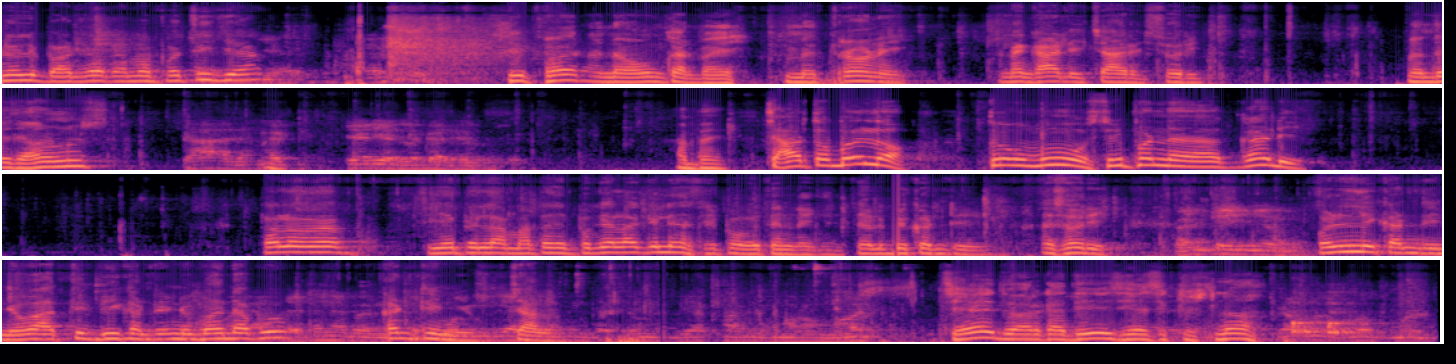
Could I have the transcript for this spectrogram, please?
ફાઇનલી ગામમાં પહોંચી ગયા. શ્રીફર અને ઓમકારભાઈ, અમે ત્રણેય. અને ગાડી ચારે સોરી મેં તો જવાનું હા ભાઈ, ચાર તો બોલો. તો હું શ્રીફળ ને ગાડી. ચાલો હવે એ પેલા માતાજી પગે લાગી લે, શ્રીફળ વતન લાગી ચાલો B continue sorry only continue આથી બી કન્ટિન્યુ બંધ આપું. કન્ટિન્યુ ચાલો. જય દ્વારકાધીશ. જય શ્રી કૃષ્ણ.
